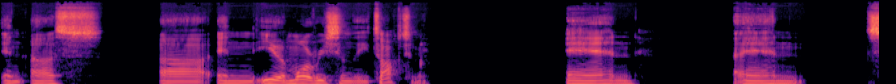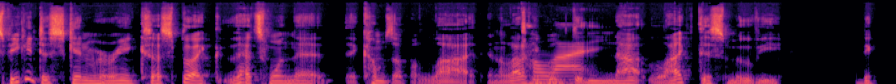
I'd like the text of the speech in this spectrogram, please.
and Us, uh, and even more recently, Talk to Me, and and speaking to Skinamarink, because I feel like that's one that that comes up a lot, and a lot of A people lot. did not like this movie be-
